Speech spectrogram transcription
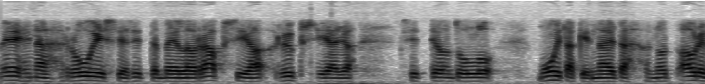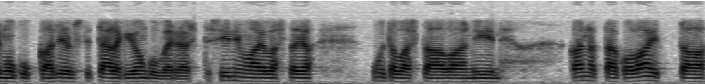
vehnä, ruis ja sitten meillä on rapsia, rypsiä ja sitten on tullut muitakin näitä, no auringonkukkaa tietysti täälläkin jonkun verran, sitten sinimailasta ja muita vastaavaa, niin kannattaako laittaa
